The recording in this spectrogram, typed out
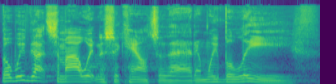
But we've got some eyewitness accounts of that, and we believe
